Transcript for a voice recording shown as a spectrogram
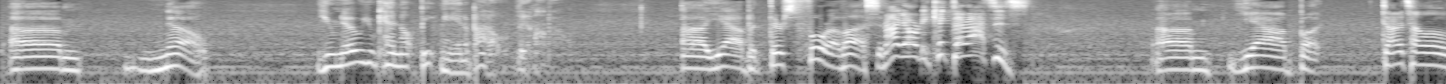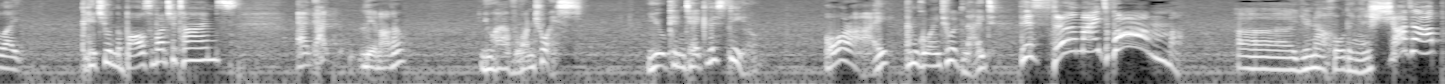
Um, no. You know you cannot beat me in a battle, Leonardo. Uh, yeah, but there's four of us, and I already kicked their asses! Um, yeah, but Donatello, like, hit you in the balls a bunch of times? And, Leonardo, you have one choice. You can take this deal, or I am going to ignite this thermite bomb! Uh, you're not holding it. Shut up!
